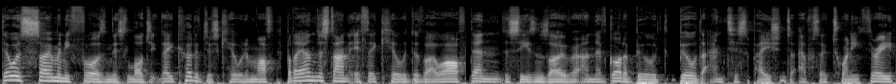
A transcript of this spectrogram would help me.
there was so many flaws in this logic. They could have just killed him off, but I understand if they killed DeVoe off, then the season's over and they've got to build build that anticipation to episode 23.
